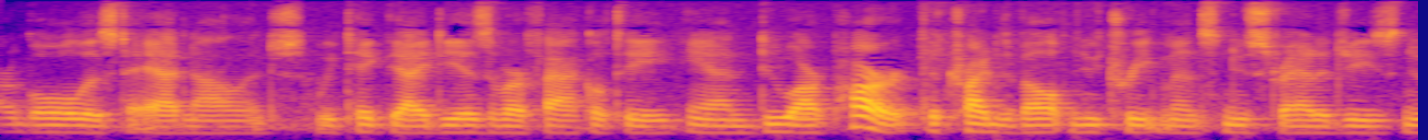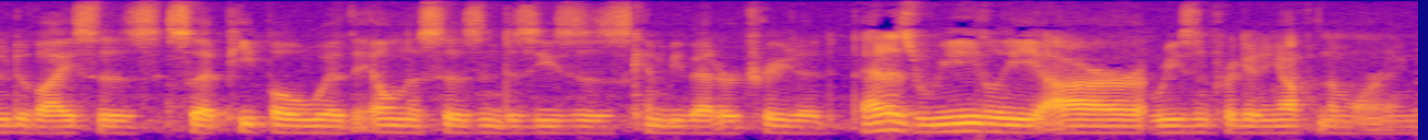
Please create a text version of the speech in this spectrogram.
Our goal is to add knowledge. We take the ideas of our faculty and do our part to try to develop new treatments, new strategies, new devices so that people with illnesses and diseases can be better treated. That is really our reason for getting up in the morning.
